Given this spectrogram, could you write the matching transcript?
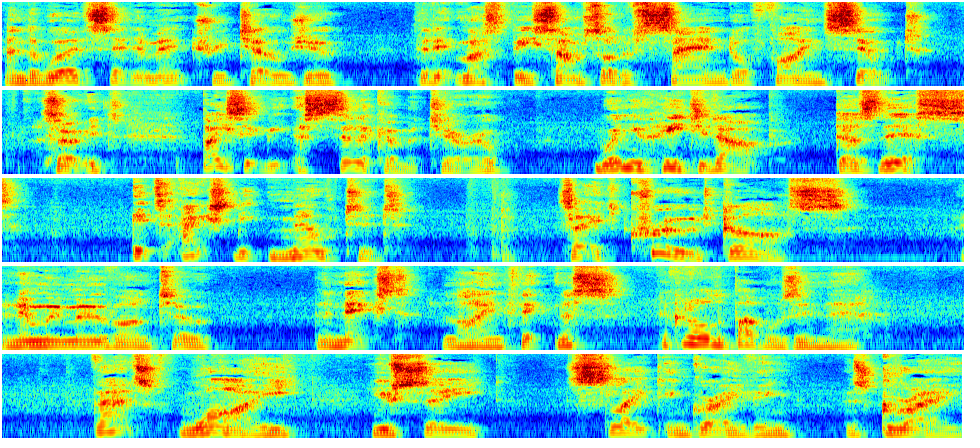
And the word sedimentary tells you that it must be some sort of sand or fine silt. So it's basically a silica material. When you heat it up, does this. It's actually melted. So it's crude glass. And then we move on to the next line thickness. Look at all the bubbles in there. That's why you see slate engraving as grey.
